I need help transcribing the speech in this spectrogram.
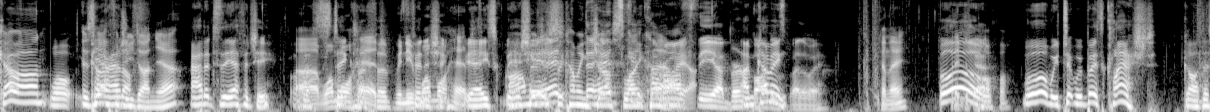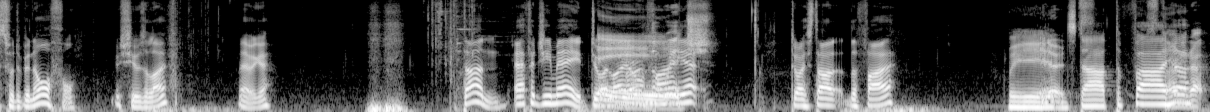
Come on. Well, Is the cut her head effigy done yet? Add it to the effigy. Uh, one more head. We need one more head. Yeah, he's, Our here head is. is becoming the just like can come that. off the uh, burnt I'm bodies, coming. by the way. Can they? Whoa! careful. Whoa! We t- we both clashed. God, this would have been awful if she was alive. There we go. Done. Effigy made. Do I light on The fire witch. yet? Do I start the fire? We You didn't don't- start the Start it fire up.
